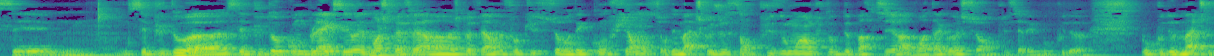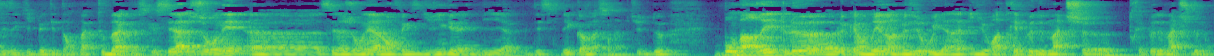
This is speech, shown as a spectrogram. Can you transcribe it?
c'est plutôt euh, c'est plutôt complexe et honnêtement je préfère je préfère me focus sur des confiances sur des matchs que je sens plus ou moins plutôt que de partir à droite à gauche. En plus il y avait beaucoup de beaucoup de matchs où des équipes étaient en back to back parce que c'est la journée euh, c'est la journée avant Thanksgiving et la NBA a décidé comme à son habitude de bombarder le, euh, le calendrier dans la mesure où il y, a, il y aura très peu de matchs très peu de matchs demain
